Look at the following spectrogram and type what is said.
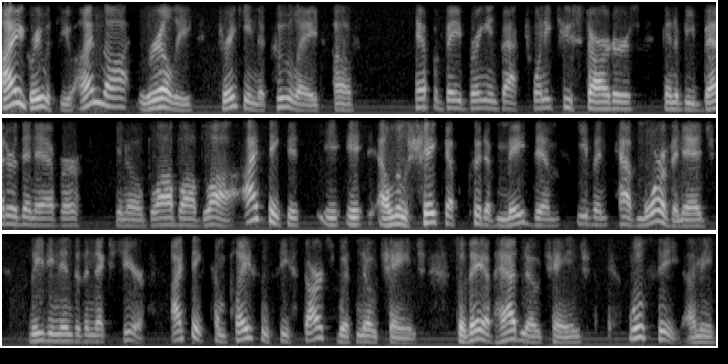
I agree with you. I'm not really drinking the Kool Aid of Tampa Bay bringing back 22 starters, going to be better than ever. You know, blah blah blah. I think it, it, it a little shakeup could have made them even have more of an edge leading into the next year. I think complacency starts with no change, so they have had no change. We'll see. I mean,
